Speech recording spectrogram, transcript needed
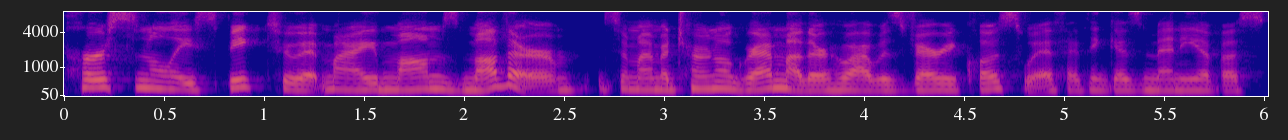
personally speak to it. My mom's mother, so my maternal grandmother, who I was very close with, I think as many of us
